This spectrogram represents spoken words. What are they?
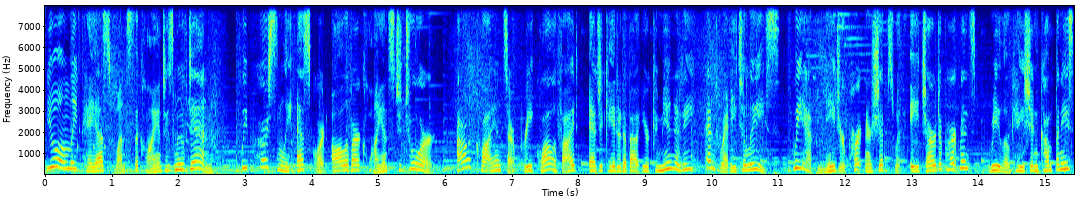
You only pay us once the client has moved in we personally escort all of our clients to tour. Our clients are pre qualified, educated about your community, and ready to lease. We have major partnerships with HR departments, relocation companies,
